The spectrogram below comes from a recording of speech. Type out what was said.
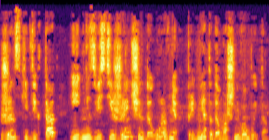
женский диктат и не низвести женщин до уровня предмета домашнего быта.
